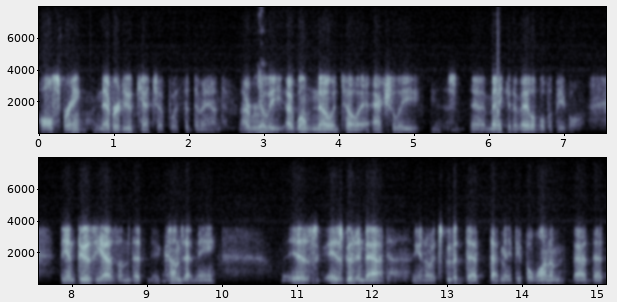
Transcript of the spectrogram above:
all spring. Never do catch up with the demand. I really yep. I won't know until I actually uh, make it available to people. The enthusiasm that comes at me is is good and bad. You know, it's good that that many people want them. Bad that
